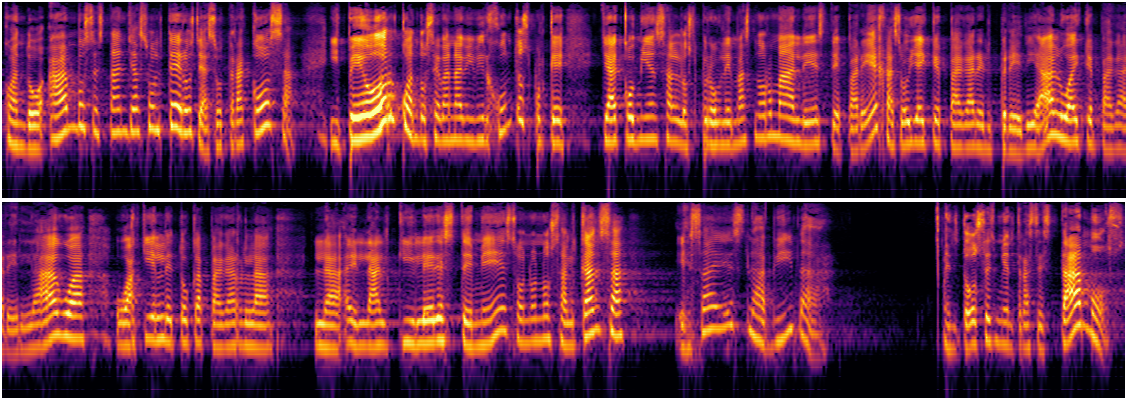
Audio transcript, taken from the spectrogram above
cuando ambos están ya solteros, ya es otra cosa. Y peor cuando se van a vivir juntos, porque ya comienzan los problemas normales de parejas. Hoy hay que pagar el predial, o hay que pagar el agua, o a quién le toca pagar la, el alquiler este mes, o no nos alcanza. Esa es la vida. Entonces, mientras estamos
